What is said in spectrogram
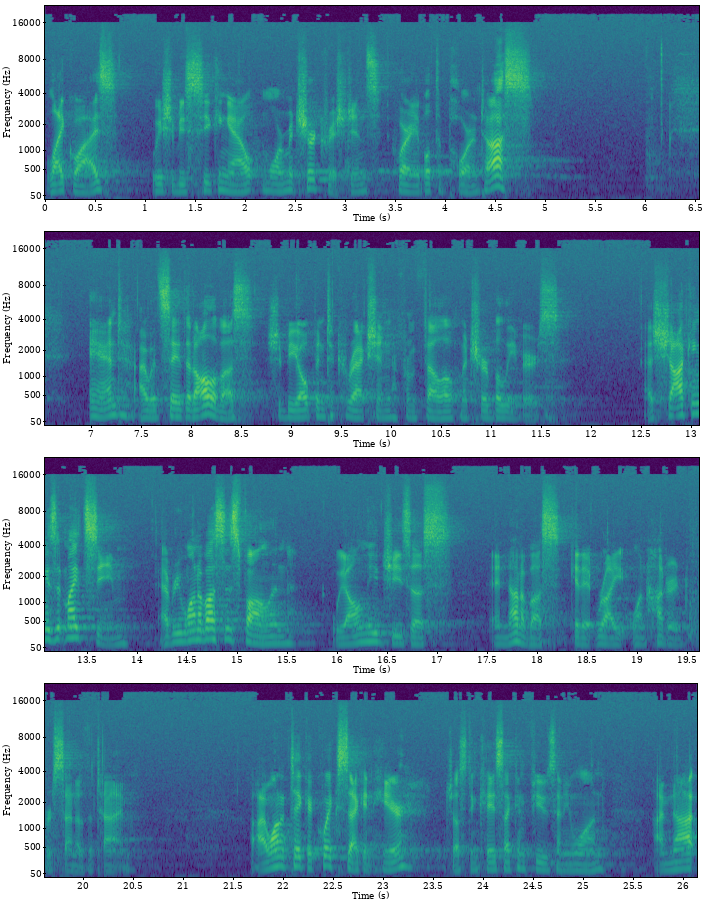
Likewise, we should be seeking out more mature Christians who are able to pour into us. And I would say that all of us should be open to correction from fellow mature believers. As shocking as it might seem, every one of us is fallen, we all need Jesus, and none of us get it right 100% of the time. I want to take a quick second here, just in case I confuse anyone. I'm not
